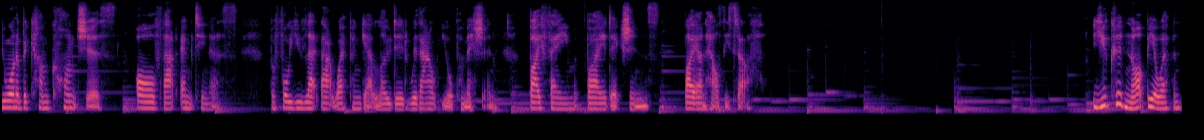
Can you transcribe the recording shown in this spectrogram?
You want to become conscious of that emptiness before you let that weapon get loaded without your permission by fame, by addictions, by unhealthy stuff. You could not be a weapon.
